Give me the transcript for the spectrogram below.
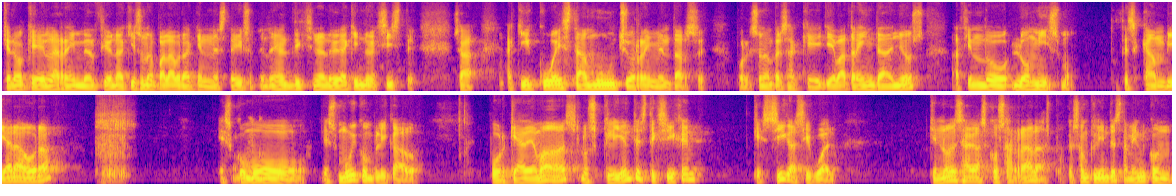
creo que la reinvención aquí es una palabra que en, este, en el diccionario de aquí no existe. O sea, aquí cuesta mucho reinventarse, porque es una empresa que lleva 30 años haciendo lo mismo. Entonces, cambiar ahora es como, es muy complicado, porque además los clientes te exigen que sigas igual. Que no les hagas cosas raras, porque son clientes también con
